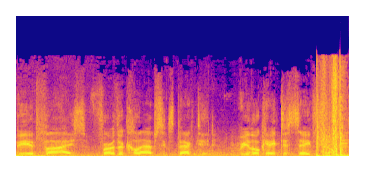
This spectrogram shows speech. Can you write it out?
Be advised, further collapse expected. Relocate to safe zone.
